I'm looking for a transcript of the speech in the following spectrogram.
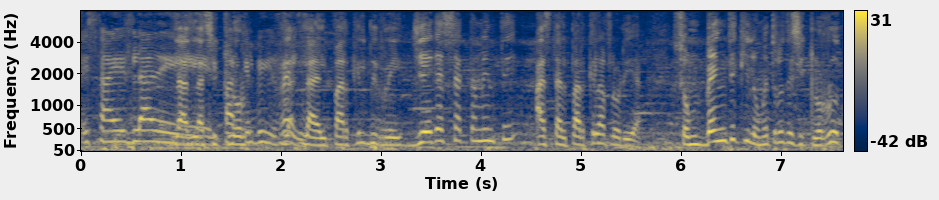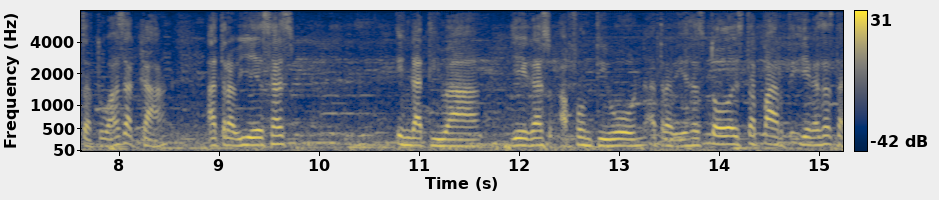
Esta es la, de la, la, ciclor, Parque el Virrey. La, la, del Parque El Virrey. Llega exactamente hasta el Parque La Florida. Son 20 kilómetros de ciclorruta. Tú vas acá, atraviesas Engativá, llegas a Fontibón, atraviesas toda esta parte y llegas hasta...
